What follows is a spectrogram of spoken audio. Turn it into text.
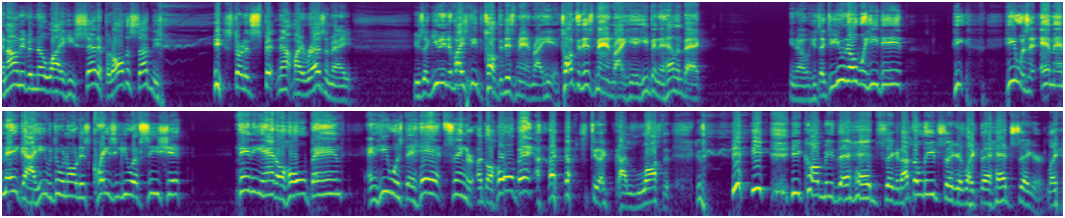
and I don't even know why he said it, but all of a sudden he, he started spitting out my resume. He was like, "You need advice? You need to talk to this man right here. Talk to this man right here. He been to hell and back." You know, he's like, "Do you know what he did? He he was an MMA guy. He was doing all this crazy UFC shit. Then he had a whole band." And he was the head singer of the whole band. Dude, I, I lost it because he, he called me the head singer, not the lead singer, like the head singer, like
